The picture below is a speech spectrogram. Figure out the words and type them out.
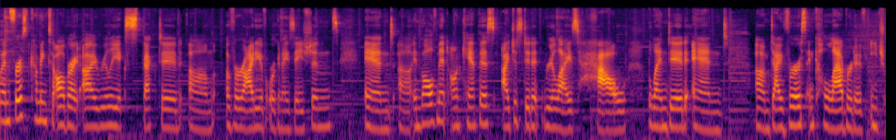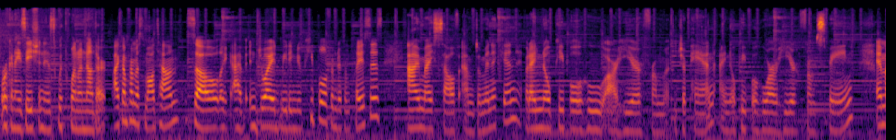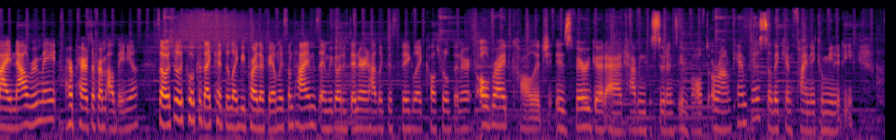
When first coming to Albright, I really expected um, a variety of organizations and uh, involvement on campus. I just didn't realize how blended and um, diverse and collaborative each organization is with one another. I come from a small town, so like I've enjoyed meeting new people from different places. I myself am Dominican, but I know people who are here from Japan. I know people who are here from Spain. And my now roommate, her parents are from Albania. So it's really cool because I get to like be part of their family sometimes and we go to dinner and have like this big like cultural dinner. Albright College is very good at having the students involved around campus so they can find a community.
